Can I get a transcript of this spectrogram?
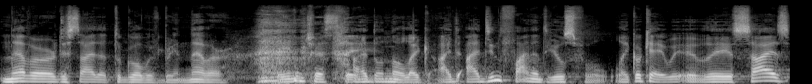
Never decided to go with Brin. Never. Interesting. I don't know. Like I, I didn't find it useful. Like okay, we, the size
